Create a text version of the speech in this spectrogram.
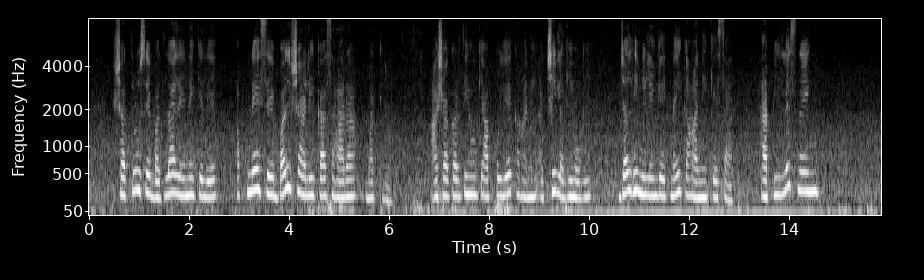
शत्रु से बदला लेने के लिए अपने से बलशाली का सहारा मत लो। आशा करती हूँ कि आपको ये कहानी अच्छी लगी होगी। जल्द ही मिलेंगे एक नई कहानी के साथ। Happy listening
